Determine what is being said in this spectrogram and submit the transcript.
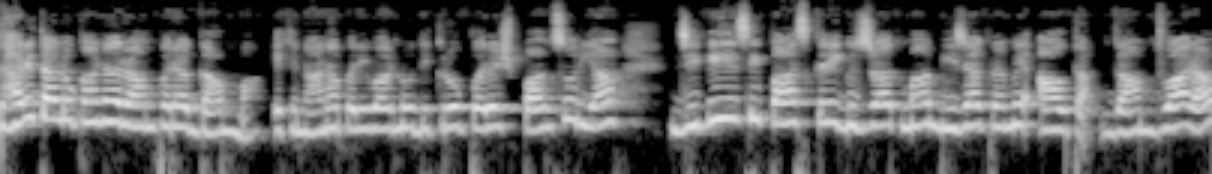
ધારી તાલુકાના રામપરા ગામમાં એક નાના પરિવારનો દીકરો પરેશ પાનસોરિયા જીપીએસસી પાસ કરી ગુજરાતમાં બીજા ક્રમે આવતા ગામ દ્વારા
